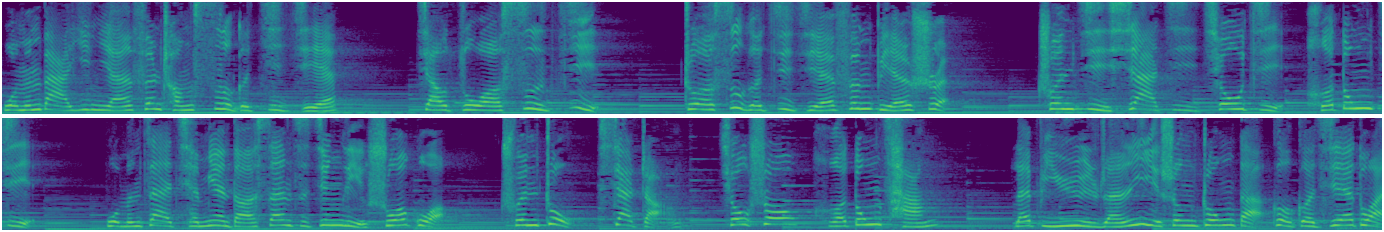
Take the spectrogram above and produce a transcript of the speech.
我们把一年分成四个季节，叫做四季。这四个季节分别是春季、夏季、秋季和冬季。我们在前面的《三字经》里说过，春种、夏长、秋收和冬藏，来比喻人一生中的各个阶段。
